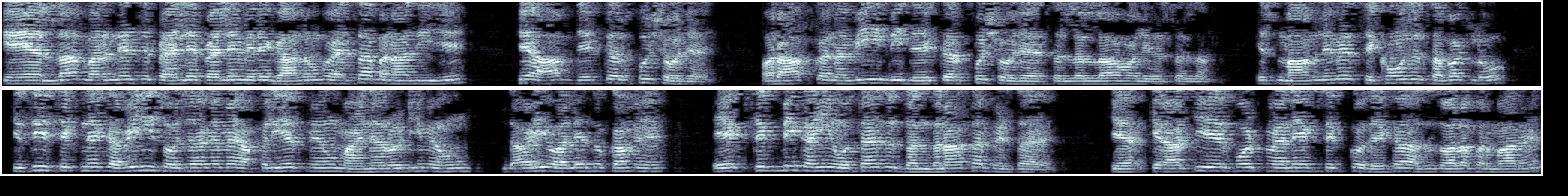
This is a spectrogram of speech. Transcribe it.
کہ اللہ، مرنے سے پہلے پہلے میرے گالوں کو ایسا بنا دیجیے کہ آپ دیکھ کر خوش ہو جائیں۔ اور آپ کا نبی بھی دیکھ کر خوش ہو جائے، صلی اللہ علیہ وسلم۔ اس معاملے میں سکھوں سے سبق لو۔ کسی سکھ نے کبھی نہیں سوچا کہ میں اقلیت میں ہوں مائنورٹی میں ہوں۔ داڑھی والے تو کم ہیں۔ ایک سکھ بھی کہیں ہوتا ہے تو دندناتا پھرتا ہے۔ کراچی ایئرپورٹ میں نے ایک سکھ کو دیکھا، حضرت والا فرما رہے ہیں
